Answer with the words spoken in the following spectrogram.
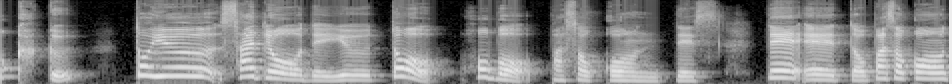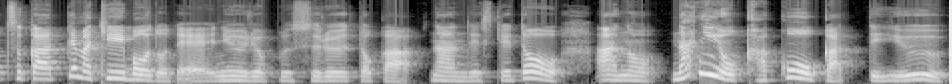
を書くという作業で言うと、ほぼパソコンです。で、えっ、と、パソコンを使って、まあ、キーボードで入力するとかなんですけど、あの、何を書こうかっていう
